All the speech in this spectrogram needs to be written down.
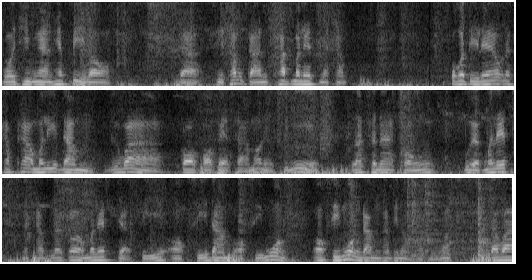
โดยทีมงานแฮปปี้เราจะสีทำการคัดเมล็ดนะครับ ปกติแล้วนะครับ ข้าวมะลิดำหรือว่ากขอ83เขาเนี่ยสีนี่ลักษณะของ เปลือกเมล็ดนะครับ แล้วก็เมล็ดจะสีออกสีดำออกสีม่วง ออกสีม่วงดำครับพี่น้องครับเห็นว่าแต่ว่า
